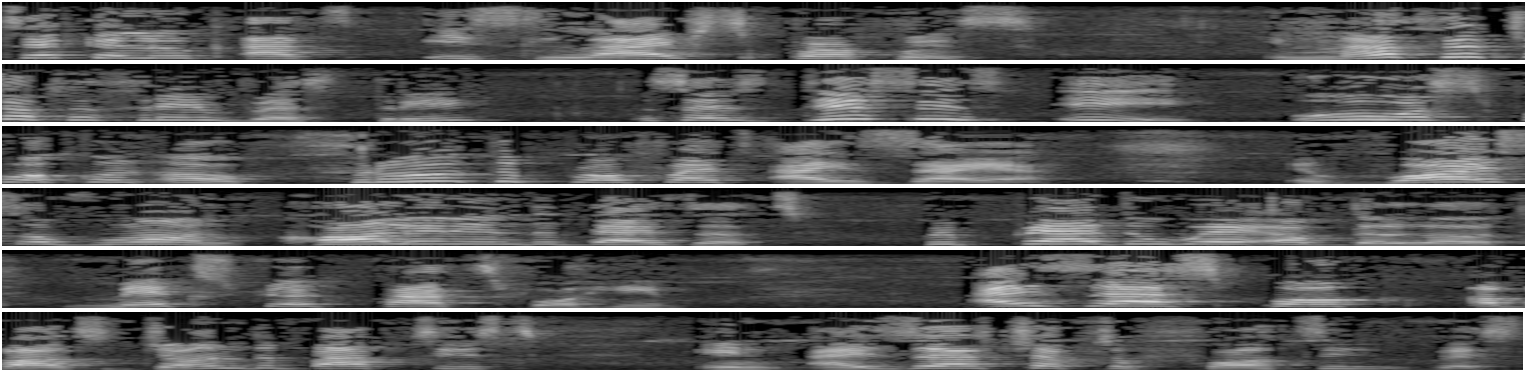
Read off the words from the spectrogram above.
Take a look at his life's purpose. In Matthew chapter 3, verse 3, it says, This is he who was spoken of through the prophet Isaiah, a voice of one calling in the desert, Prepare the way of the Lord, make straight paths for him. Isaiah spoke about John the Baptist in Isaiah chapter 40, verse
